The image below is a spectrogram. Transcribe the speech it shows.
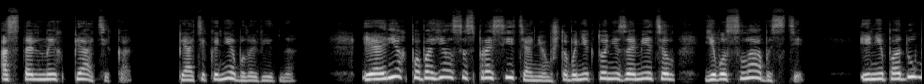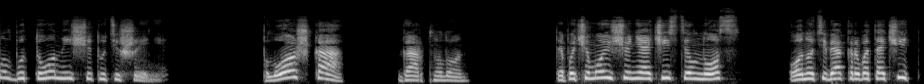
остальных пятика. Пятика не было видно. И Орех побоялся спросить о нем, чтобы никто не заметил его слабости и не подумал, будто он ищет утешения. «Плошка!» — гаркнул он. «Ты почему еще не очистил нос? Он у тебя кровоточит.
